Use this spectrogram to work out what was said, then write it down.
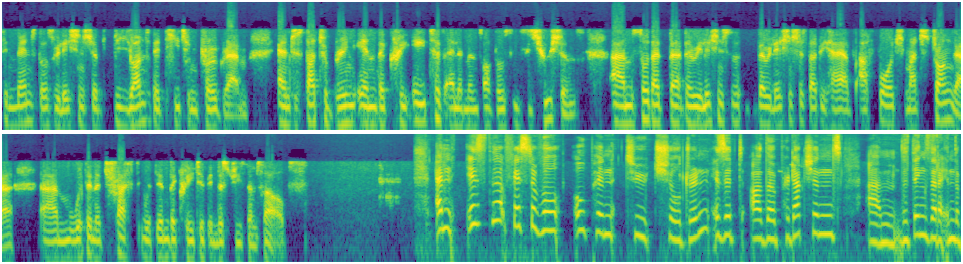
cement those relationships beyond the teaching program and to start to bring in the creative elements of those institutions um, so that the, the, relationships, the relationships that we have are forged much stronger um, within a trust within the creative industries themselves. And is the festival open to children? Is it are the productions, um, the things that are in the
